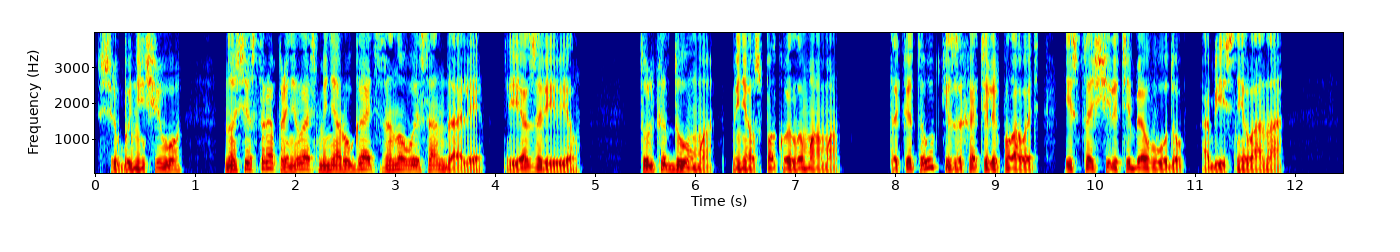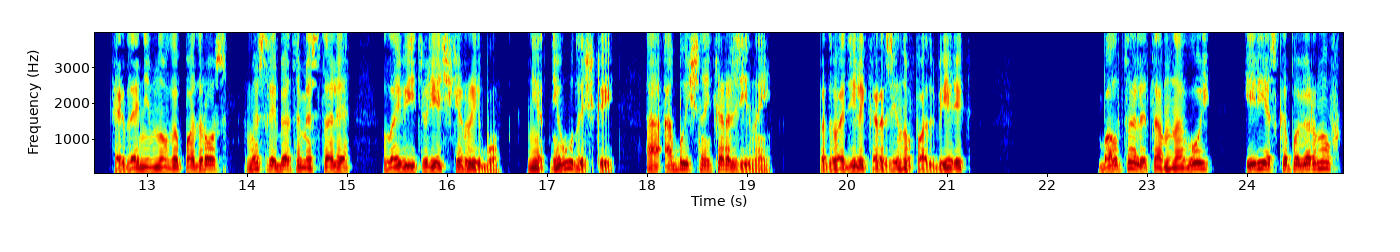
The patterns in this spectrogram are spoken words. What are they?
Все бы ничего, но сестра принялась меня ругать за новые сандалии, и я заревел. Только дома меня успокоила мама. «Так это утки захотели плавать и стащили тебя в воду», — объяснила она. Когда я немного подрос, мы с ребятами стали ловить в речке рыбу. Нет, не удочкой, а обычной корзиной. Подводили корзину под берег, болтали там ногой и, резко повернув,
